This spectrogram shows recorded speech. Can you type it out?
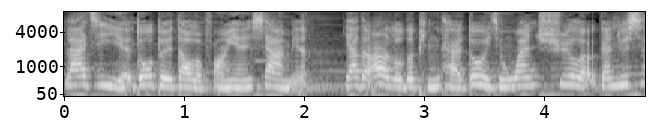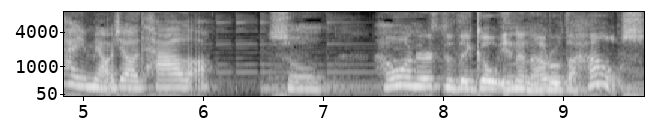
垃圾也都堆到了房檐下面，压得二楼的平台都已经弯曲了，感觉下一秒就要塌了。So, how on earth do they go in and out of the house?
